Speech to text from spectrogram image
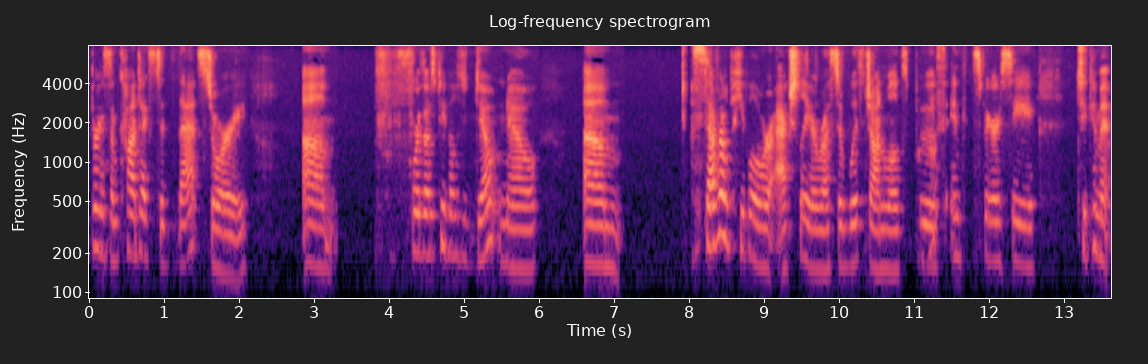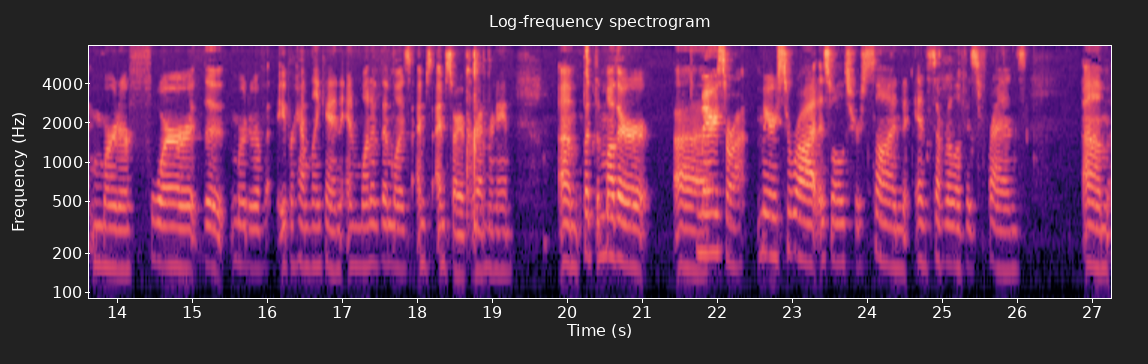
bring some context to that story, um, for those people who don't know, um, several people were actually arrested with John Wilkes Booth in conspiracy to commit murder for the murder of Abraham Lincoln, and one of them was I'm I'm sorry I forgot her name, um, but the mother. Uh, Mary Surratt. Mary Surratt, as well as her son and several of his friends. Um,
